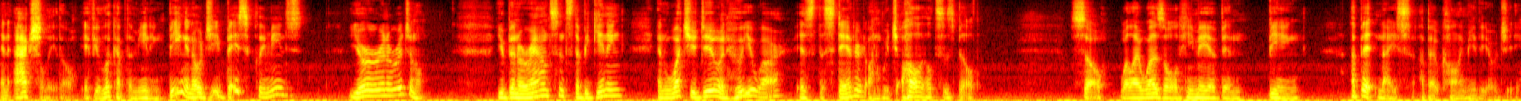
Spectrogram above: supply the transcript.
And actually, though, if you look up the meaning, being an OG basically means you're an original. You've been around since the beginning, and what you do and who you are is the standard on which all else is built. So, while I was old, he may have been being a bit nice about calling me the OG.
